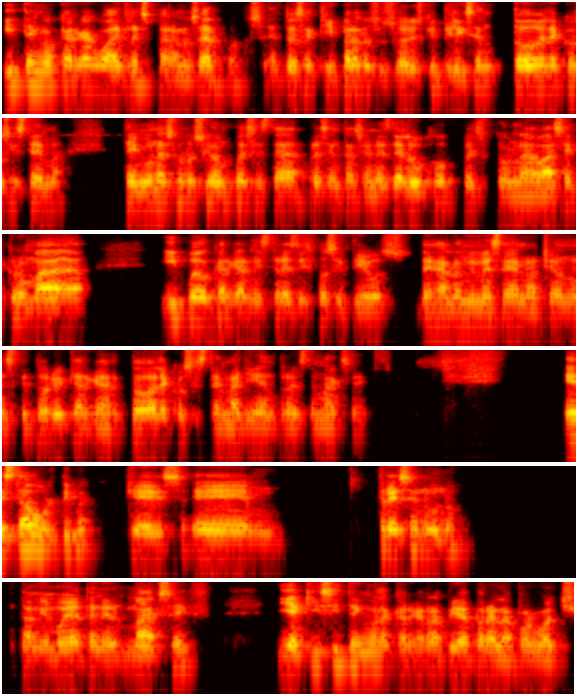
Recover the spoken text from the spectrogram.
y tengo carga wireless para los AirPods. Entonces aquí para los usuarios que utilizan todo el ecosistema, tengo una solución, pues esta presentación es de lujo, pues con la base cromada y puedo cargar mis tres dispositivos, dejarlo en mi mesa de noche o en mi escritorio y cargar todo el ecosistema allí dentro de este MagSafe. Esta última, que es 3 em, en 1, también voy a tener MagSafe. Y aquí sí tengo la carga rápida para el Apple Watch.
